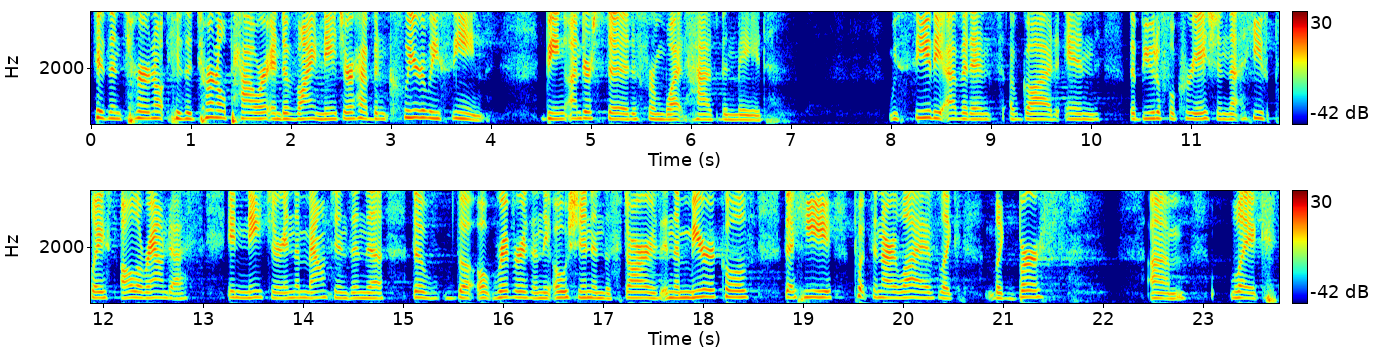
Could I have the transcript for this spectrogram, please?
his internal his eternal power and divine nature have been clearly seen, being understood from what has been made. We see the evidence of God in the beautiful creation that He's placed all around us in nature, in the mountains, in the, the, the rivers, and the ocean, and the stars, in the miracles that He puts in our lives, like, like birth, um, like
